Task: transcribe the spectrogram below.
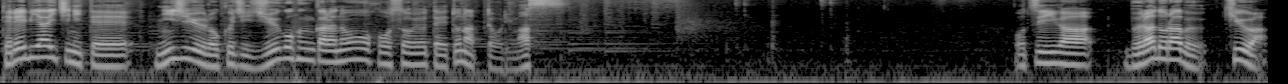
テレビ愛知にて26時15分からの放送予定となっております。お次が「ブラドラブ」9話。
